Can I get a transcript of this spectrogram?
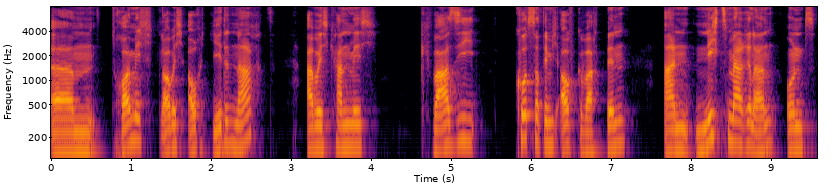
ähm, träume ich, glaube ich, auch jede Nacht. Aber ich kann mich quasi kurz nachdem ich aufgewacht bin, an nichts mehr erinnern. Und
